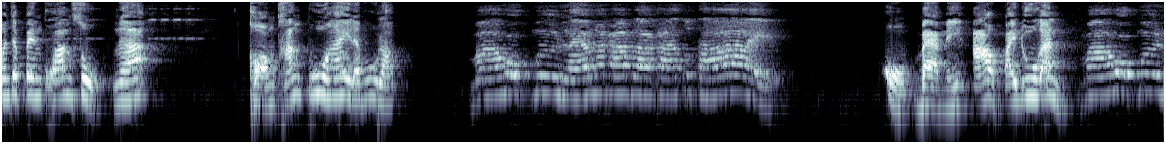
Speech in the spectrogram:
มันจะเป็นความสุขนะฮะของทั้งผู้ให้และผู้รับ มาหกหมื่นแล้วนะครับ ราคาสุดท้าย โอ้แบบนี้เอาไปดูกัน มาหกหมื่น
